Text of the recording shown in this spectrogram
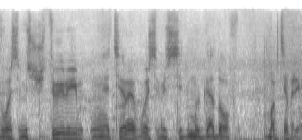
84-87 годов в октябре.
